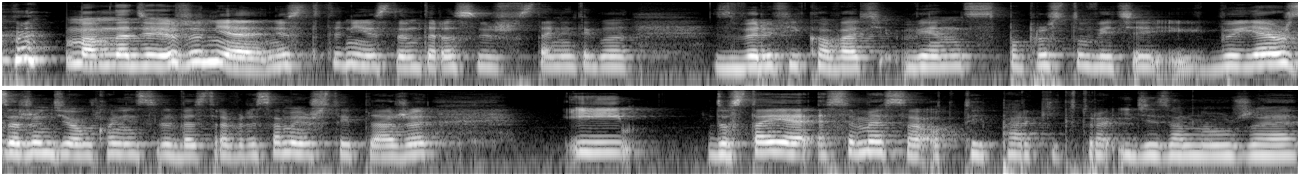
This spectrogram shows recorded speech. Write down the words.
Mam nadzieję, że nie. Niestety nie jestem teraz już w stanie tego zweryfikować, więc po prostu wiecie, jakby ja już zarządziłam koniec Sylwestra, wracamy już z tej plaży i dostaję SMS-a od tej parki, która idzie za mną, że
